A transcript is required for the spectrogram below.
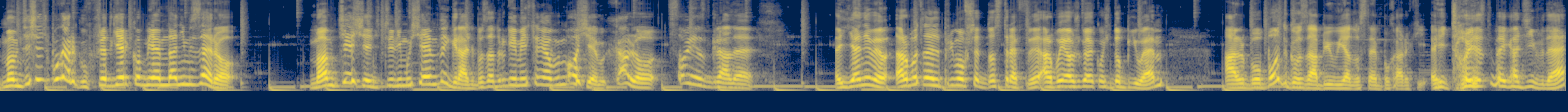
Mam 10 pucharków, przed gierką miałem na nim 0. Mam 10, czyli musiałem wygrać, bo za drugie miejsce miałbym 8. Halo, co jest grane? Ja nie wiem, albo ten El Primo wszedł do strefy, albo ja już go jakoś dobiłem, albo bot go zabił i ja dostałem pucharki. Ej, to jest mega dziwne.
